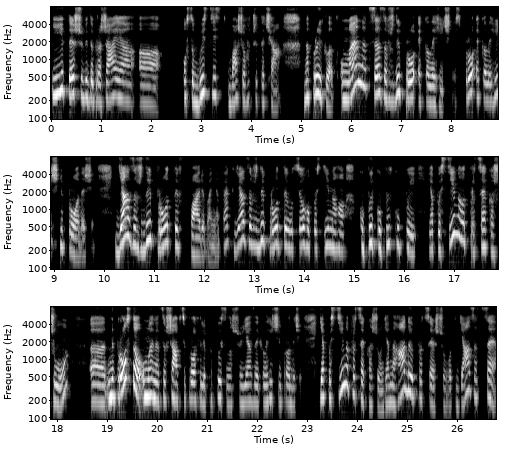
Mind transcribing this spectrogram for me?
і те, що відображає особистість вашого читача. Наприклад, у мене це завжди про екологічність, про екологічні продажі. Я завжди проти впарювання. Так? Я завжди проти цього постійного купи, купи, купи. Я постійно от про це кажу. Е, не просто у мене це в шапці профілі прописано, що я за екологічні продажі. Я постійно про це кажу. Я нагадую про це, що от я за це.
